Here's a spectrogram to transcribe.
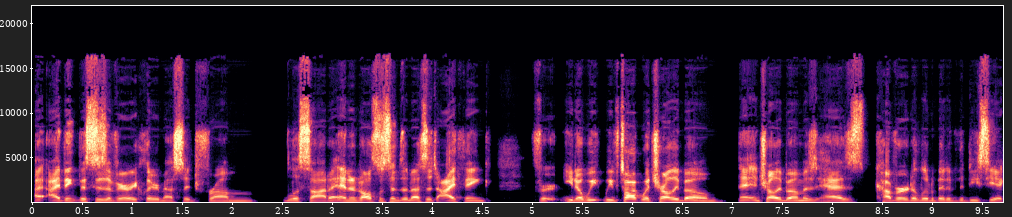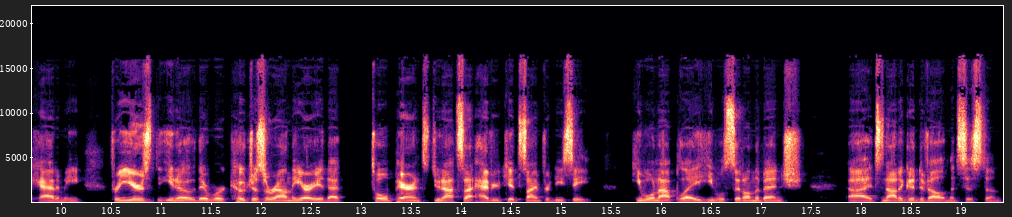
I, I think this is a very clear message from Losada, and it also sends a message. I think for you know we we've talked with Charlie Boehm, and Charlie Boehm has, has covered a little bit of the DC Academy for years. You know there were coaches around the area that told parents, "Do not have your kids sign for DC. He will not play. He will sit on the bench. Uh, it's not a good development system."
